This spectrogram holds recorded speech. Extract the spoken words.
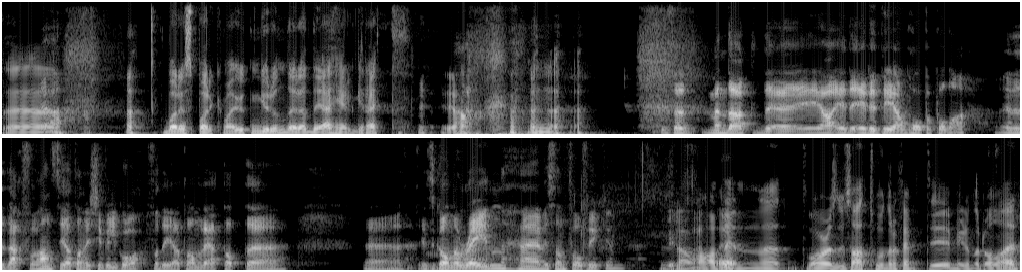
Det, Ja. Bare spark meg uten grunn, dere. Det er helt greit. ja. Så, men da, det, ja, er, det, er det det han håper på, da? Er det derfor han sier at han ikke vil gå? Fordi at han vet at eh, it's gonna rain eh, hvis han får fyken? Vil han ha den eh, Hva var det du sa? 250 millioner dollar?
